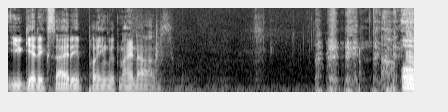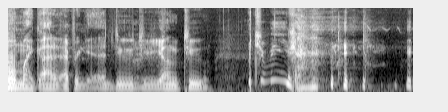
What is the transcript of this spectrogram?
You get excited playing with my knobs. oh my god! I forget, dude. You're young too. What you mean?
